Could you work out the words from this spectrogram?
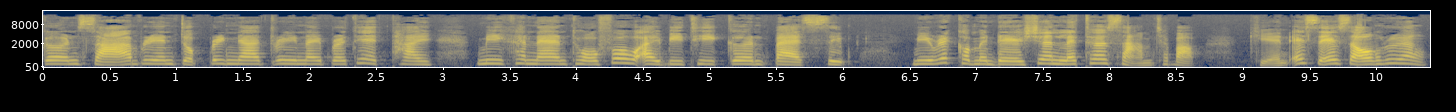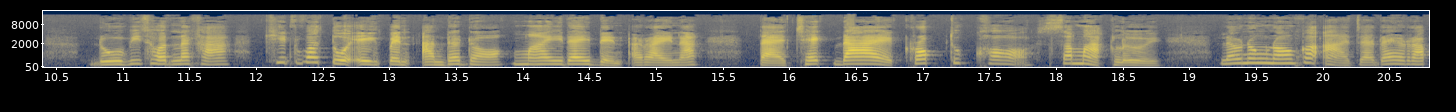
เกินสามเรียนจบปริญญาตรีในประเทศไทย มีคะแนน TOEFL IBT เกิน 80 มี recommendation letter 3 ฉบับ เขียน essay 2 เรื่อง ดูพิทศนะคะ คิดว่าตัวเองเป็น underdog ไม่ได้เด่นอะไรนัก แต่เช็คได้ครบทุกข้อสมัครเลย แล้วน้องๆก็อาจจะได้รับ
